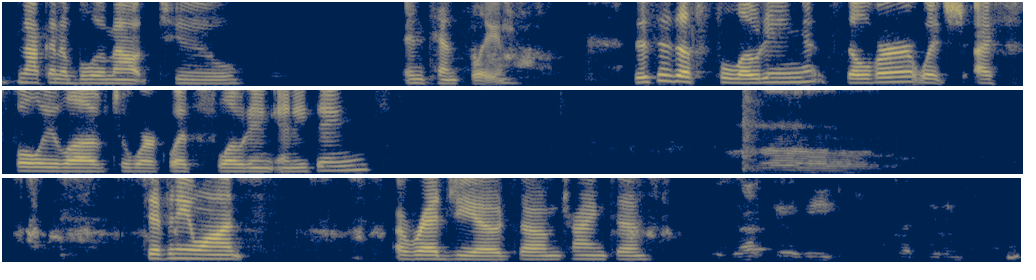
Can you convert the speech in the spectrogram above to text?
it's not going to bloom out too intensely. This is a floating silver, which I fully love to work with floating anythings. Oh, Tiffany wants a red geode, so I'm trying to. is that gonna be, is that getting,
